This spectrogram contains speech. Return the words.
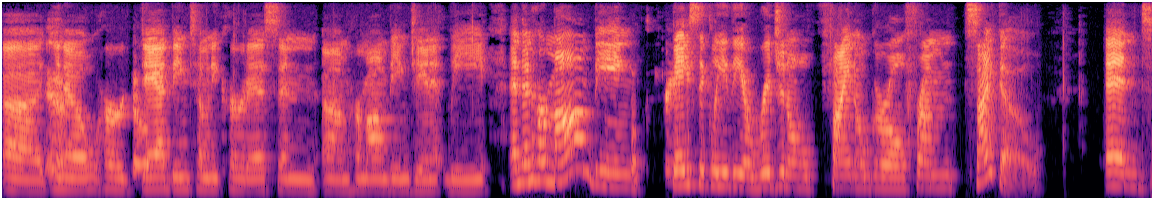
Uh, Yeah. you know, her So- dad being Tony Curtis and um, her mom being Janet Leigh, and then her mom being basically the original final girl from Psycho. And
